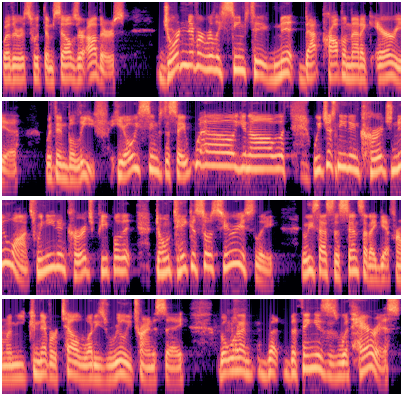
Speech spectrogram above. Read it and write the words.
whether it's with themselves or others, Jordan never really seems to admit that problematic area within belief. He always seems to say, well, you know, we just need to encourage nuance. We need to encourage people that don't take us so seriously. At least that's the sense that I get from him. You can never tell what he's really trying to say. But what I'm but the thing is is with Harris,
